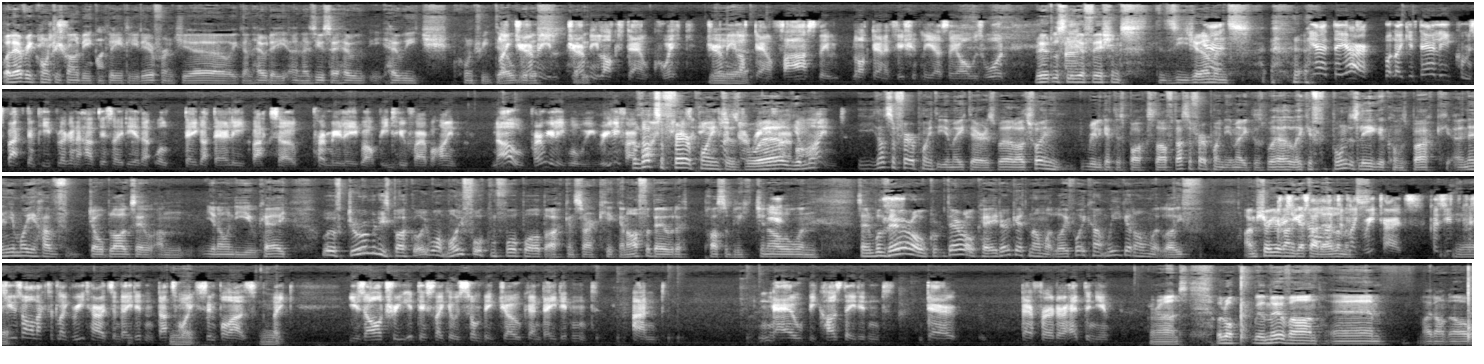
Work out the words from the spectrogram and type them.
Well, every country's going to be completely different. Yeah, like and how they and as you say, how how each country dealt Like Germany, with it. Germany locked down quick. Germany Yeah. locked down fast. They locked down efficiently as they always would. ruthlessly Uh, efficient. The Germans. yeah, they are. But like, if their league comes back, then people are going to have this idea that well, they got their league back, so Premier League won't be too far behind. No, Premier League will be really far. Behind. Well, that's a fair point as are really well. You might, that's a fair point that you make there as well. I'll try and really get this boxed off. That's a fair point that you make as well. Like if Bundesliga comes back, and then you might have Joe Bloggs out on you know in the UK. Well, if Germany's back, I want my fucking football back, and start kicking off about it, possibly. You know, and saying, well, they're o- they're okay, they're getting on with life. Why can't we get on with life? I'm sure you're going to get that all element. like retards. Because you, Yeah. yous all acted like retards and they didn't. That's why. Simple as. Yeah. Like, yous all treated this like it was some big joke and they didn't. And now, because they didn't, they're they're further ahead than you. Grand. Well, look, we'll move on. Um, I don't know.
